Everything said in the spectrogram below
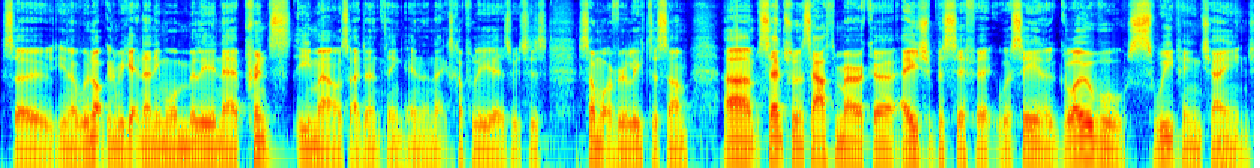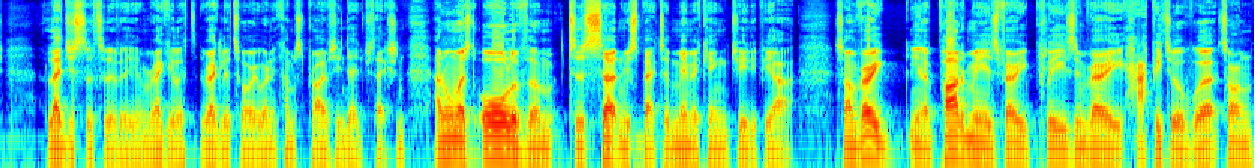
So, you know, we're not going to be getting any more millionaire prince emails, I don't think, in the next couple of years, which is somewhat of a relief to some. Um, Central and South America, Asia Pacific, we're seeing a global sweeping change legislatively and regula- regulatory when it comes to privacy and data protection. And almost all of them, to a certain respect, are mimicking GDPR. So I'm very, you know, part of me is very pleased and very happy to have worked on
